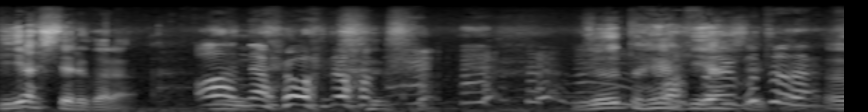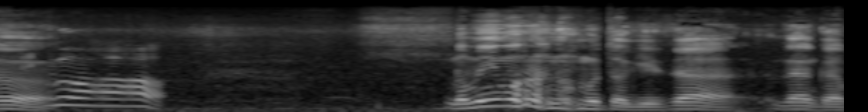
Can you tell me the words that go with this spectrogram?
冷やしてるから。あなるほど。ずっと部屋冷やしてるから。ことなんですねうん。うわ飲み物飲む時さなんか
